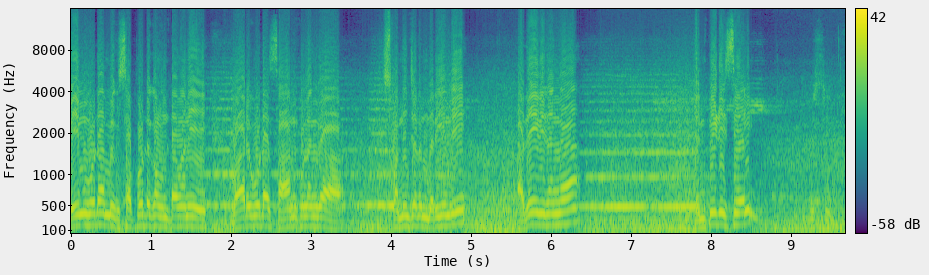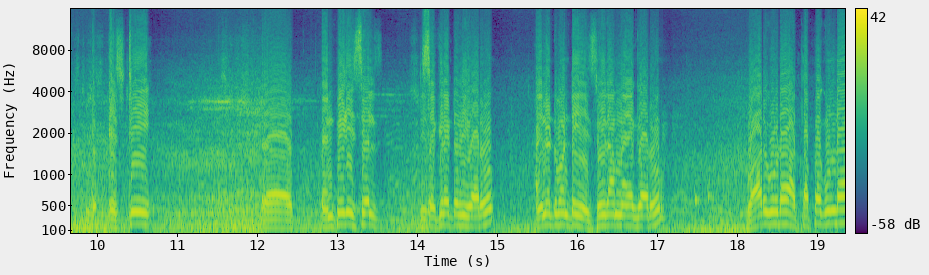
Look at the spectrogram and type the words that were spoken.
మేము కూడా మీకు సపోర్ట్గా ఉంటామని వారు కూడా సానుకూలంగా స్పందించడం జరిగింది. అదేవిధంగా ఎన్పిడిసిఎల్ ఎస్టీ ఎన్పిడిసిఎల్ సెక్రటరీ గారు అయినటువంటి శ్రీరామ్ నాయక్ గారు వారు కూడా తప్పకుండా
